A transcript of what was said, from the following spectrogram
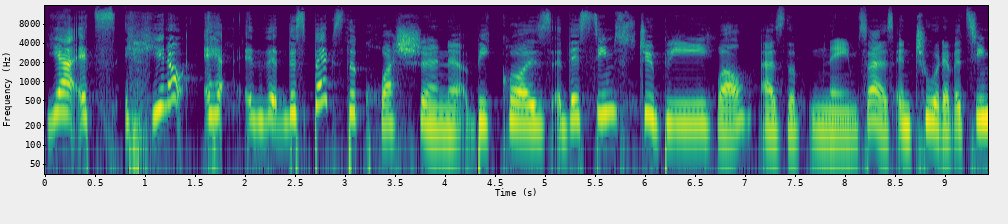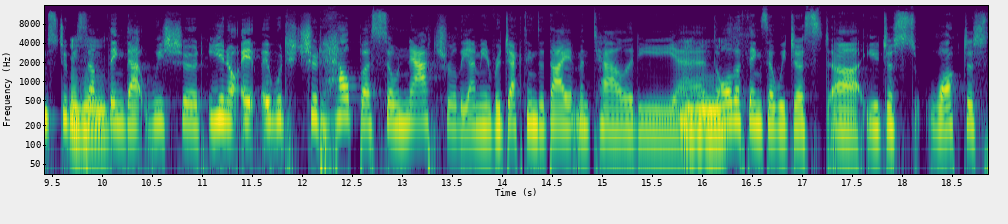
yeah. It's you know, eh, th- this begs the question because this seems to be well, as the name says, intuitive. It seems to be something that we should, you know, it, it would should help us so naturally. I mean, rejecting the diet mentality and all the things that we just uh, you just walked us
